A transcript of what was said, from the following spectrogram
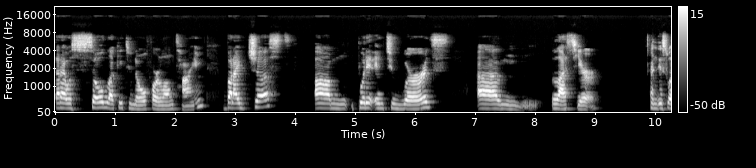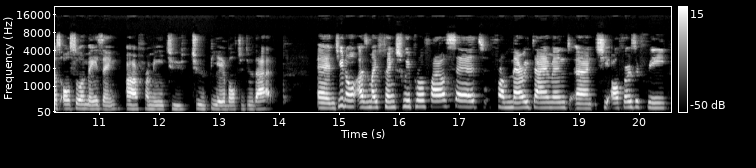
that I was so lucky to know for a long time. But I just um, put it into words um, last year. And this was also amazing uh, for me to, to be able to do that. And, you know, as my Feng Shui profile said from Mary Diamond, and she offers a free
